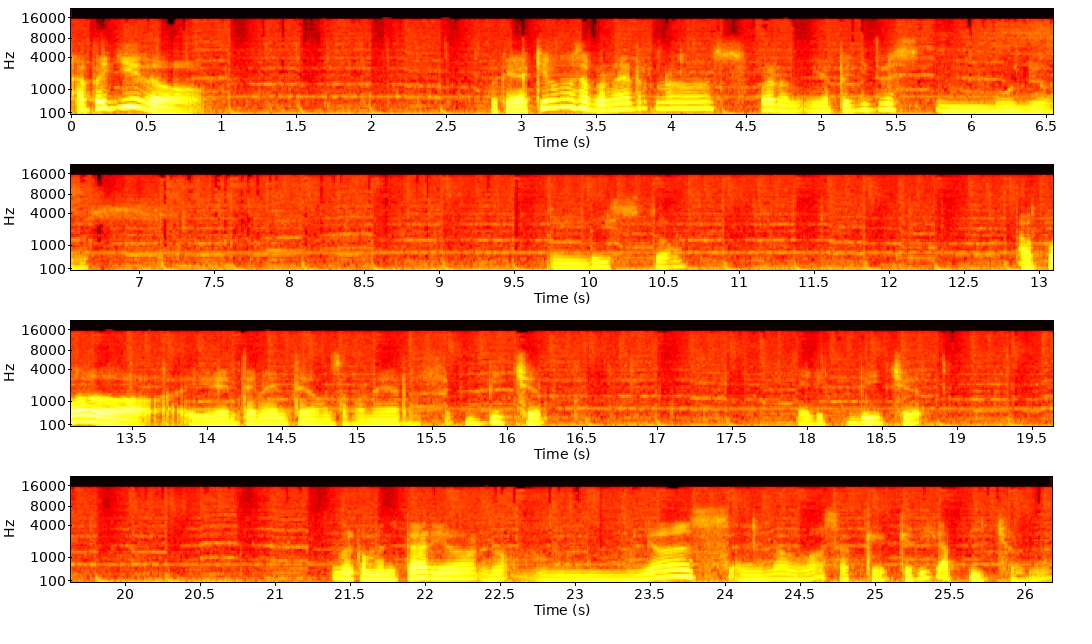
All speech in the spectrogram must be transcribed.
Apellido. Ok, aquí vamos a ponernos... Bueno, mi apellido es Muñoz. Listo. Apodo, evidentemente, vamos a poner Bicho. Eric Bicho. Un comentario, no. Muñoz, eh, no, vamos a que, que diga Bicho, ¿no?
